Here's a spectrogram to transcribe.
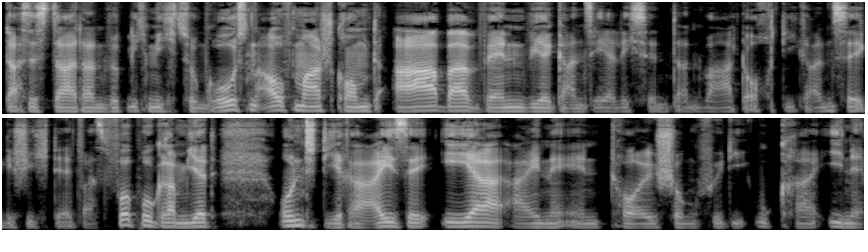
dass es da dann wirklich nicht zum großen Aufmarsch kommt. Aber wenn wir ganz ehrlich sind, dann war doch die ganze Geschichte etwas vorprogrammiert und die Reise eher eine Enttäuschung für die Ukraine.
